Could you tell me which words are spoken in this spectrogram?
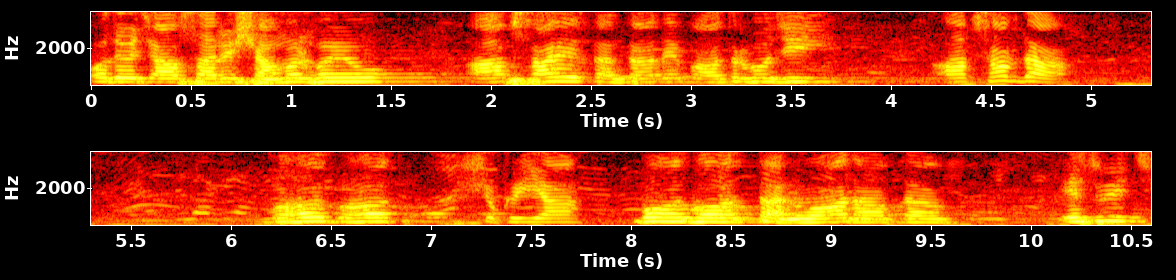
ਉਹਦੇ ਵਿੱਚ ਆਪ ਸਾਰੇ ਸ਼ਾਮਲ ਹੋਏ ਹੋ। ਆਪ ਸਾਰੇ ਧੰਤਾ ਦੇ ਪਾਤਰ ਹੋ ਜੀ। ਆਪ ਸਭ ਦਾ ਬਹੁਤ ਬਹੁਤ ਸ਼ੁਕਰੀਆ ਬਹੁਤ ਬਹੁਤ ਧੰਨਵਾਦ ਆਪ ਦਾ। ਇਸ ਵਿੱਚ,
